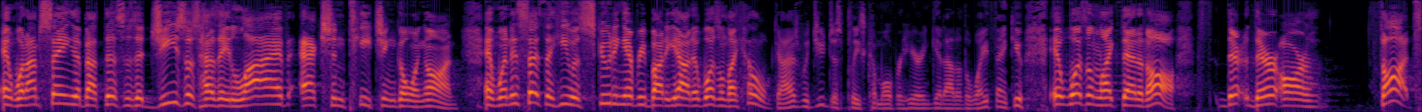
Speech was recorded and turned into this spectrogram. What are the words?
And what I'm saying about this is that Jesus has a live action teaching going on. And when it says that he was scooting everybody out, it wasn't like, hello, guys, would you just please come over here and get out of the way? Thank you. It wasn't like that at all. There, there are thoughts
